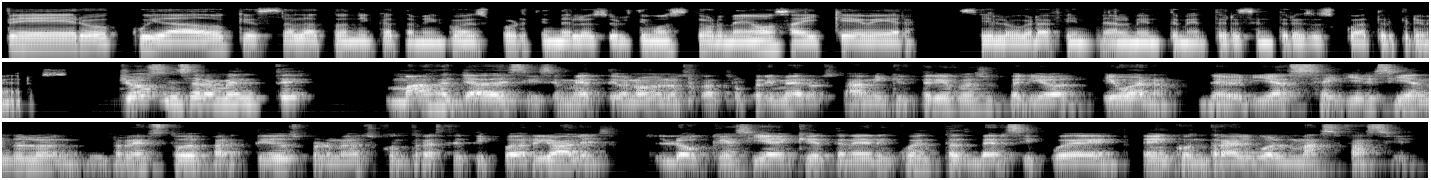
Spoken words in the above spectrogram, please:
pero cuidado que está la tónica también con Sporting de los últimos torneos. Hay que ver si logra finalmente meterse entre esos cuatro primeros. Yo, sinceramente, más allá de si se mete o no en los cuatro primeros, a mi criterio fue superior y bueno, debería seguir siéndolo en el resto de partidos, por lo menos contra este tipo de rivales. Lo que sí hay que tener en cuenta es ver si puede encontrar el gol más fácil.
